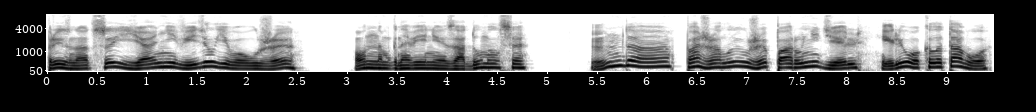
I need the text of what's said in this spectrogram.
Признаться, я не видел его уже. Он на мгновение задумался. да, пожалуй, уже пару недель или около того.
